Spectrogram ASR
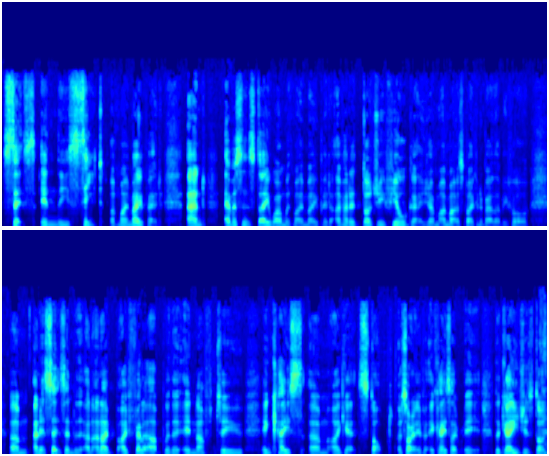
sits in the seat of my moped. And ever since day one with my moped, I've had a dodgy fuel gauge. I, I might have spoken about that before. Um, and it sits in, the, and, and I, I fill it up with it enough to, in case um, I get stopped. uh, Sorry, if, in case I, it, the gauge is dodgy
